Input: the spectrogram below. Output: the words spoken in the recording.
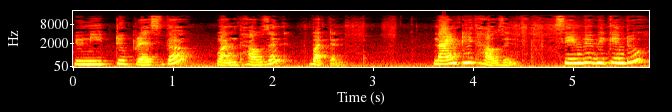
you need to press the 1000 button. 90,000. Same way we can do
